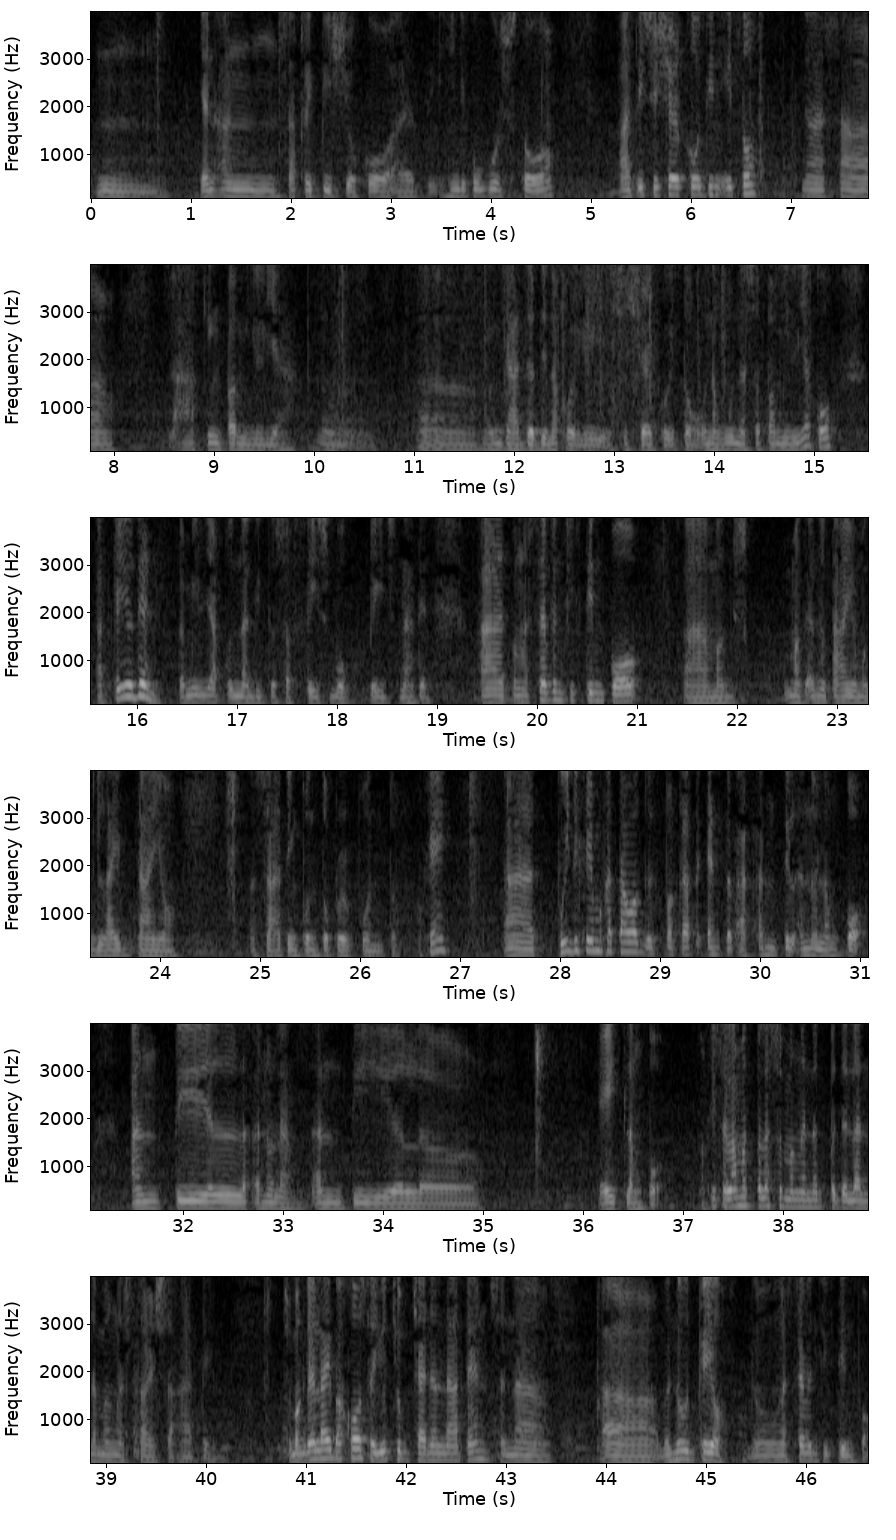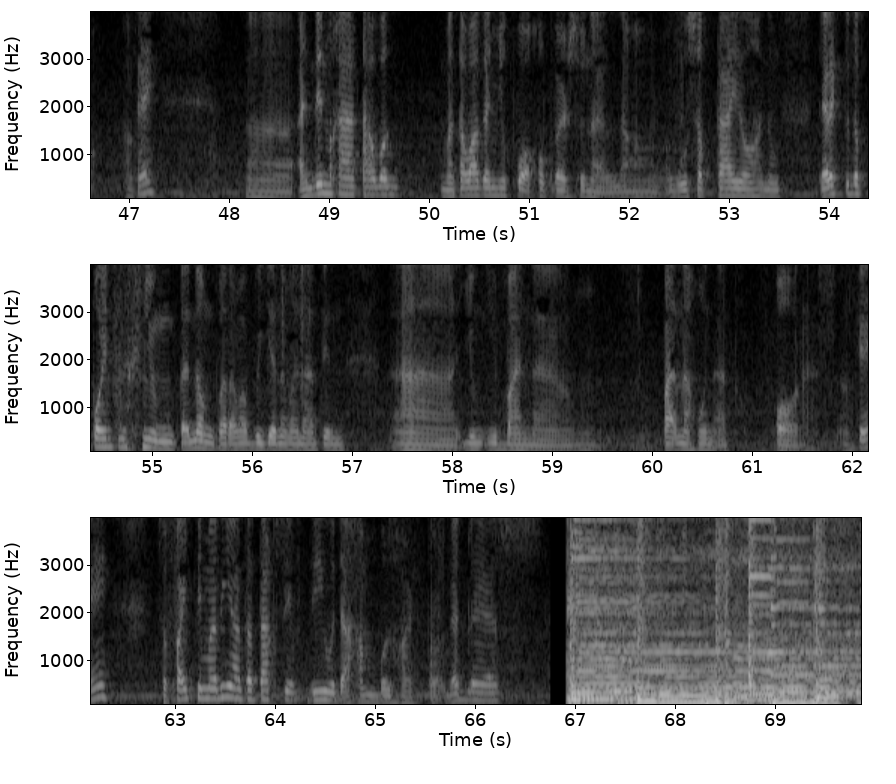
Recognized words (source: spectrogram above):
Mm, yan ang sakripisyo ko at hindi ko gusto at isi-share ko din ito na sa aking pamilya. Mm, ah, mag-gather din ako, i-share ko ito unang-una sa pamilya ko at kayo din, pamilya ko na dito sa Facebook page natin. At mga 7.15 po, ah, mag, mag ano tayo, mag-live tayo sa ating punto per punto. Okay? At pwede kayo makatawag, maka-interact until ano lang po. Until, ano lang, until uh, 8 lang po. Okay, salamat pala sa mga nagpadala ng mga stars sa atin. So magla-live ako sa YouTube channel natin. Sana uh, manood kayo no mga 7:15 po. Okay? Uh, and then makatawag matawagan niyo po ako personal. Uh, mag-usap tayo anong direct to the point lang yung tanong para mabigyan naman natin uh, yung iba ng panahon at oras. Okay? So, Fight Maria, Tatak CFD with a humble heart. God bless.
